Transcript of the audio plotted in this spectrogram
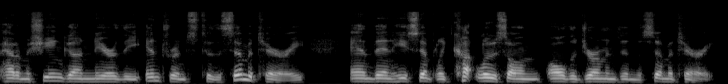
had a machine gun near the entrance to the cemetery, and then he simply cut loose on all the Germans in the cemetery.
